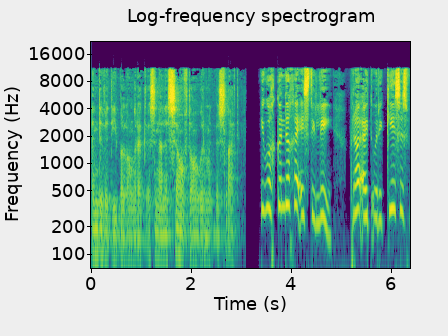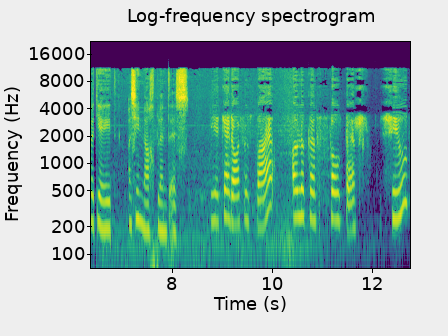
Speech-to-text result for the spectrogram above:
individu belangrik is en hulle self daaroor moet besluit. Die oogkundige Estilie praat uit oor die keuses wat jy het as jy nagblind is. Weet jy daar's ons baie oulike filters, shields,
